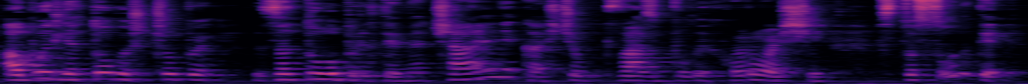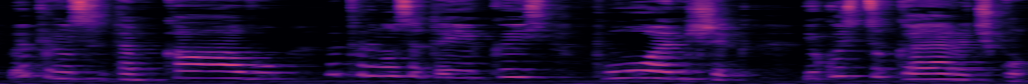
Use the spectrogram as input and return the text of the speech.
Або для того, щоб задобрити начальника, щоб у вас були хороші стосунки, ви приносите там каву, ви приносите якийсь пончик, якусь цукерочку.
